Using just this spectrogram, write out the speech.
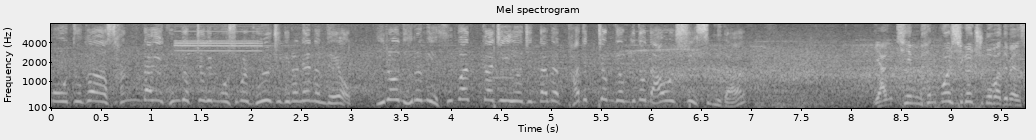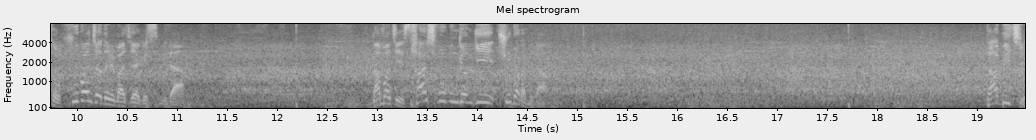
모두가 상당히 공격적인 모습을 보여주기는 했는데요. 이런 흐름이 후반까지 이어진다면 다득점 경기도 나올 수 있습니다. 양 팀 한 골씩을 주고받으면서 후반전을 맞이하겠습니다. 나머지 45분 경기 출발합니다. 다비즈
